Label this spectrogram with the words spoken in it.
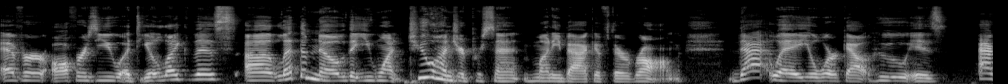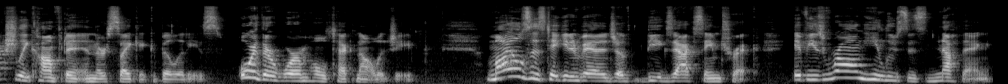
ever offers you a deal like this, uh, let them know that you want 200% money back if they're wrong. That way you'll work out who is actually confident in their psychic abilities or their wormhole technology. Miles is taking advantage of the exact same trick. If he's wrong, he loses nothing.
